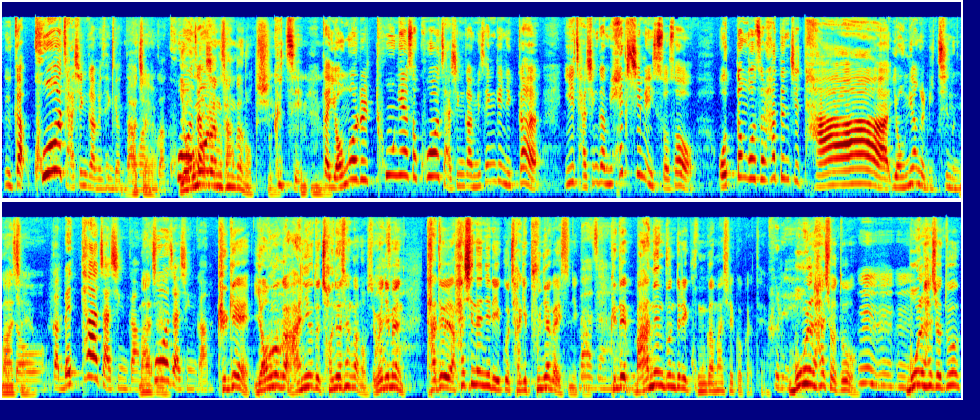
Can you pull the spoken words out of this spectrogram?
그러니까 코어 자신감이 생겼다고 하는 거야. 코어 영어랑 자신감. 상관없이. 그치. 음, 음. 그러니까 영어를 통해서 코어 자신감이 생기니까 이 자신감이 핵심에 있어서 어떤 것을 하든지 다 영향을 미치는 거죠. 맞아요. 그러니까 메타 자신감, 맞아요. 코어 자신감. 그게 영어가 아니어도 전혀 상관없어요. 왜냐면 다들 하시는 일이 있고 자기 분야가 있으니까. 맞아. 근데 많은 분들이 공감하실 것 같아요. 그래. 뭘 하셔도 음, 음, 음. 뭘 하셔도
